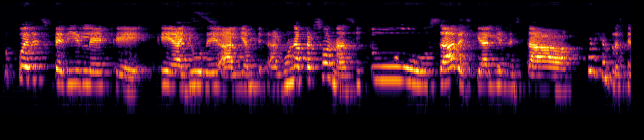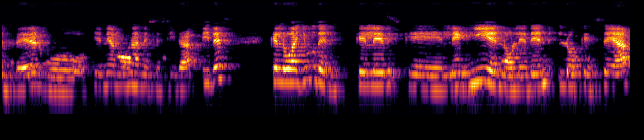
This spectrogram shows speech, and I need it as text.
Tú puedes pedirle que, que ayude a, alguien, a alguna persona. Si tú sabes que alguien está, por ejemplo, está enfermo tiene alguna necesidad, pides que lo ayuden, que le, que le guíen o le den lo que sea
